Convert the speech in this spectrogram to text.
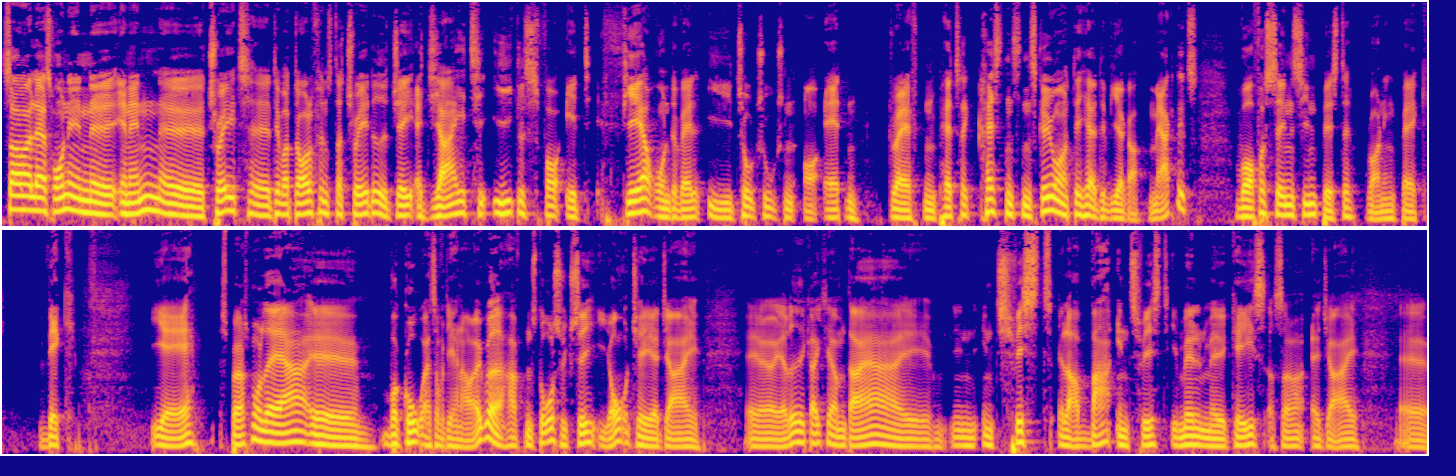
Så lad os runde en, øh, en anden uh, trade. Øh, Det var Dolphins, der tradede Jay Ajayi til Eagles for et fjerde rundevalg i 2018 draften. Patrick Christensen skriver, det her det virker mærkeligt. Hvorfor sende sin bedste running back væk? Ja, spørgsmålet er, øh, hvor god, altså fordi han har jo ikke været, haft en stor succes i år, Jay Ajayi. Øh, Jeg ved ikke rigtig, om der er øh, en, en twist, eller var en twist imellem øh, Gaze og så Ajayi. Øh,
